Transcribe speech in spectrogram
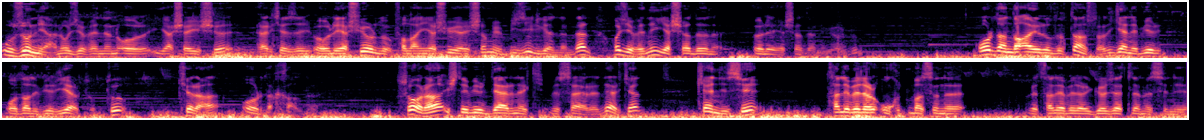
uzun yani Hoca Efendi'nin o yaşayışı herkese öyle yaşıyordu falan yaşıyor yaşamıyor bizi ilgilendiren. Hoca Efendi'nin yaşadığını öyle yaşadığını gördüm. Oradan da ayrıldıktan sonra gene bir odalı bir yer tuttu. Kira orada kaldı. Sonra işte bir dernek vesaire derken kendisi talebeler okutmasını ve talebeler gözetlemesini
